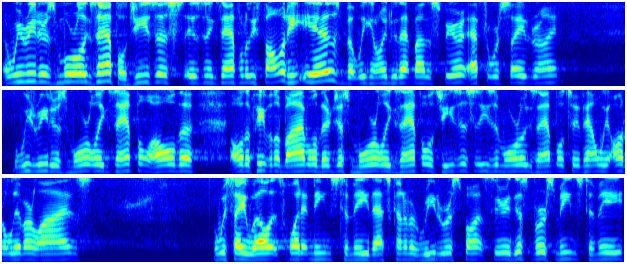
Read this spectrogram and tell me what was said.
And we read it as moral example. Jesus is an example to be followed. He is, but we can only do that by the Spirit after we're saved, right? But we read it as moral example. All the, all the people in the Bible, they're just moral examples. Jesus, he's a moral example to how we ought to live our lives. We say, well, it's what it means to me. That's kind of a reader response theory. This verse means to me.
